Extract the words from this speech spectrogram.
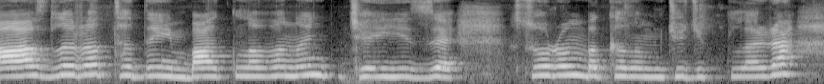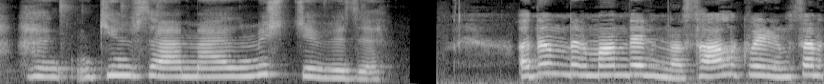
Ağızlara tadayım baklavanın çeyizi. Sorun bakalım çocuklara kim sevmezmiş cevizi. Adımdır mandalina. Sağlık vereyim sana.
